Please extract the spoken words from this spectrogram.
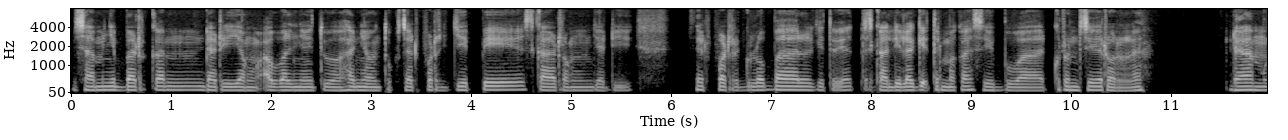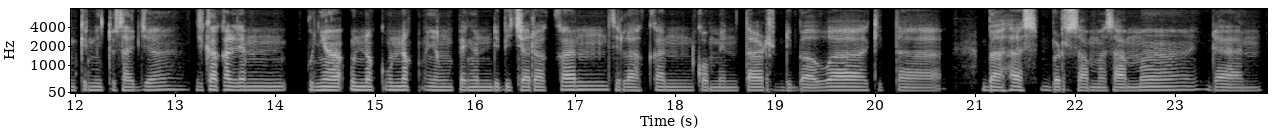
bisa menyebarkan dari yang awalnya itu hanya untuk server JP sekarang jadi server global gitu ya. Sekali lagi terima kasih buat Crunchyroll ya dan mungkin itu saja. Jika kalian punya unek-unek yang pengen dibicarakan silahkan komentar di bawah. Kita bahas bersama-sama. Dan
